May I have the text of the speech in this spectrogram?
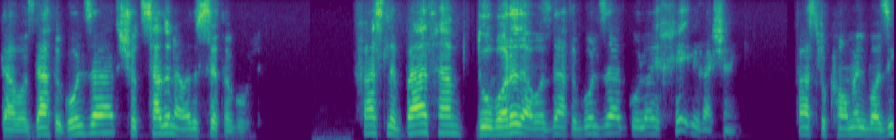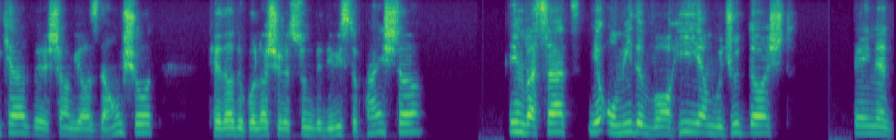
12 تا گل زد شد 193 تا گل. فصل بعد هم دوباره 12 تا گل زد. گلای خیلی قشنگ. فصل رو کامل بازی کرد به شام 11 هم شد. تعداد گلاش رسون به 205 تا. این وسط یه امید واهی هم وجود داشت بین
